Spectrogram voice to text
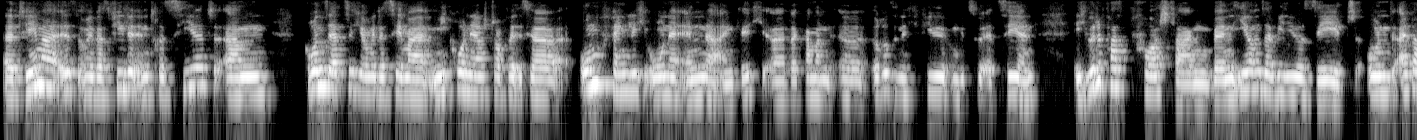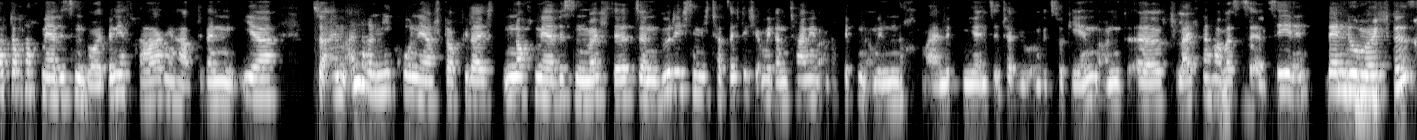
äh, Thema ist, irgendwie was viele interessiert. Ähm, grundsätzlich irgendwie das Thema Mikronährstoffe ist ja umfänglich ohne Ende eigentlich. Äh, da kann man äh, irrsinnig viel irgendwie zu erzählen. Ich würde fast vorschlagen, wenn ihr unser Video seht und einfach doch noch mehr wissen wollt, wenn ihr Fragen habt, wenn ihr zu einem anderen Mikronährstoff vielleicht noch mehr wissen möchtet, dann würde ich nämlich tatsächlich irgendwie dann Tamim einfach bitten, irgendwie noch mal mit mir ins Interview irgendwie zu gehen und äh, vielleicht noch mal was zu erzählen, wenn du möchtest.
